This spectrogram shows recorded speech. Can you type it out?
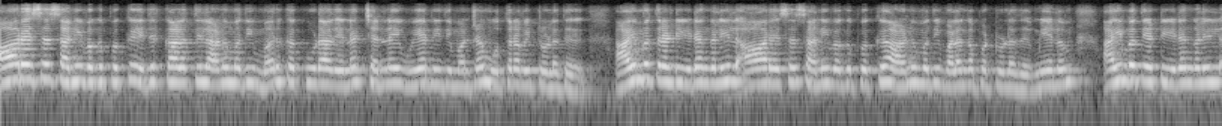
ஆர்எஸ்எஸ் அணிவகுப்புக்கு எதிர்காலத்தில் அனுமதி மறுக்கக்கூடாது என சென்னை உயர்நீதிமன்றம் உத்தரவிட்டுள்ளது. ஐம்பத்தி ரெண்டு இடங்களில் ஆர்எஸ்எஸ் அணிவகுப்புக்கு அனுமதி வழங்கப்பட்டுள்ளது. மேலும் ஐம்பத்தி எட்டு இடங்களில்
